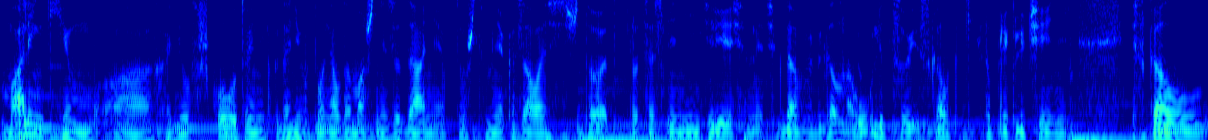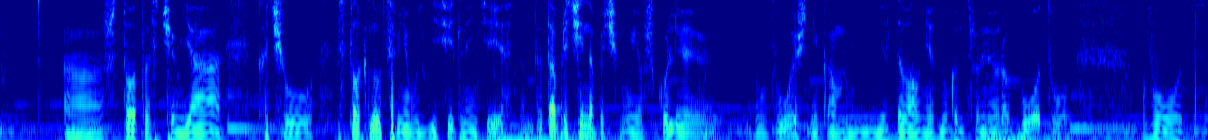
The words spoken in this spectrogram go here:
маленьким, а, ходил в школу, то я никогда не выполнял домашние задания, потому что мне казалось, что этот процесс мне не интересен. Я всегда выбегал на улицу и искал каких-то приключений, искал а, что-то, с чем я хочу столкнуться, мне будет действительно интересным. Это та причина, почему я в школе был двоечником, не сдавал ни одну контрольную работу, вот.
